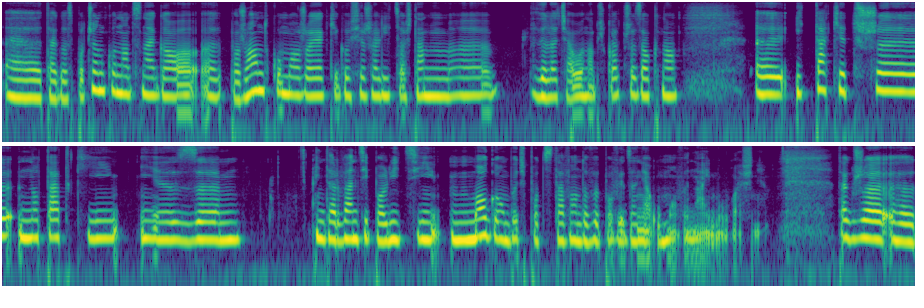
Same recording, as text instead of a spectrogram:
e, tego spoczynku nocnego, e, porządku może jakiegoś, jeżeli coś tam e, wyleciało na przykład przez okno. E, I takie trzy notatki z interwencji policji mogą być podstawą do wypowiedzenia umowy najmu właśnie. Także e,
